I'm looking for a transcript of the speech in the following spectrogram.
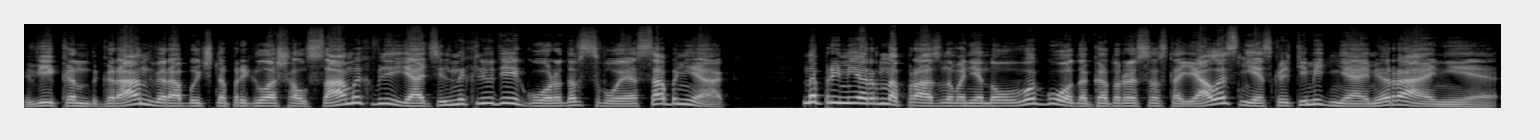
Викант Гранвер обычно приглашал самых влиятельных людей города в свой особняк. Например, на празднование Нового года, которое состоялось несколькими днями ранее.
